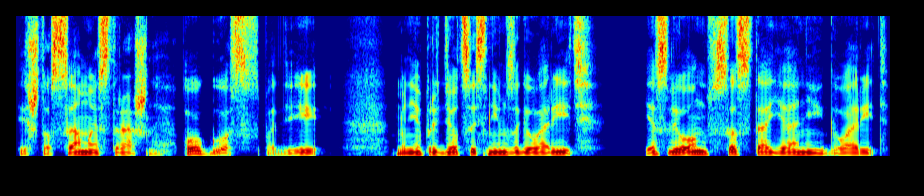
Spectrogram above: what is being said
И что самое страшное, о господи, мне придется с ним заговорить, если он в состоянии говорить.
